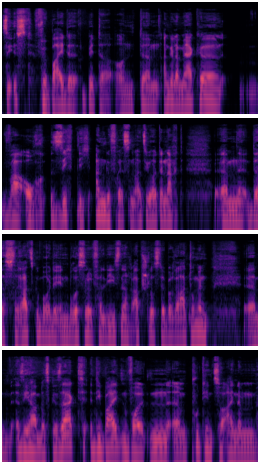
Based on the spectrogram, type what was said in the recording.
Sie ist für beide bitter. Und ähm, Angela Merkel war auch sichtlich angefressen, als sie heute Nacht ähm, das Ratsgebäude in Brüssel verließ nach Abschluss der Beratungen. Ähm, sie haben es gesagt, die beiden wollten ähm, Putin zu einem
